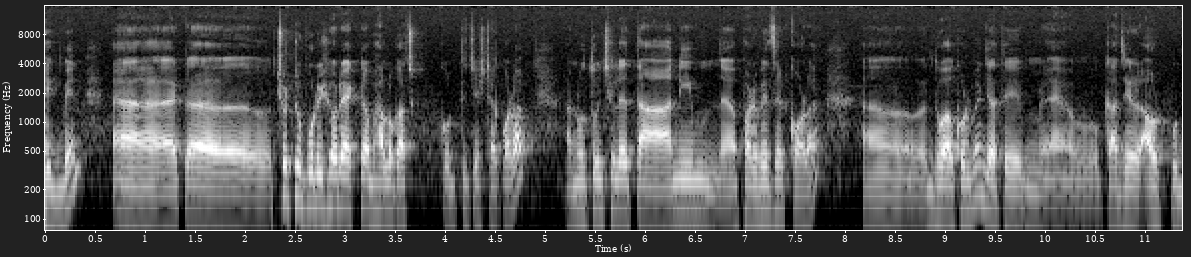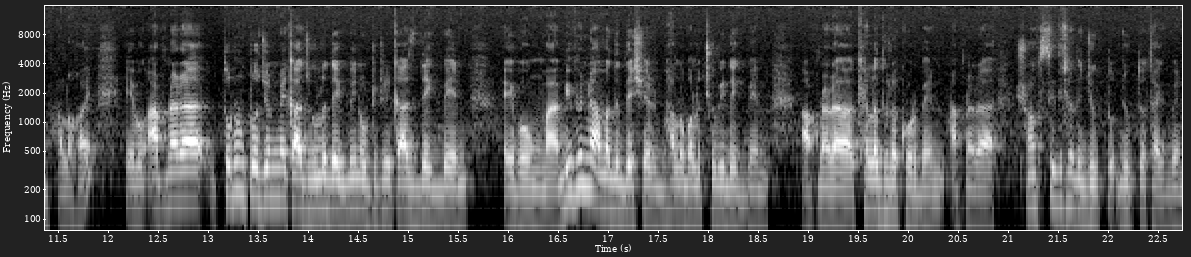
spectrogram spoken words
দেখবেন একটা ছোট্ট পরিসরে একটা ভালো কাজ করতে চেষ্টা করা, নতুন ছেলে তানিম পারভেজের করা দোয়া করবেন যাতে কাজের আউটপুট ভালো হয়। এবং আপনারা তরুণ প্রজন্মের কাজগুলো দেখবেন ওটিটির কাজ দেখবেন এবং বিভিন্ন আমাদের দেশের ভালো ভালো ছবি দেখবেন। আপনারা খেলাধুলা করবেন, আপনারা সংস্কৃতির সাথে যুক্ত যুক্ত থাকবেন,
